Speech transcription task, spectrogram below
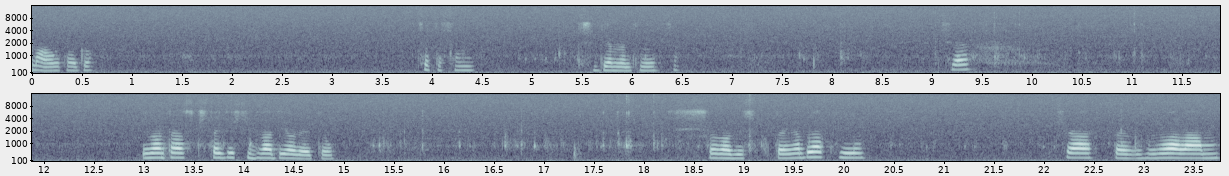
Mało tego. Co to są? Trzy diamenty chcę. Trzy. I mam teraz 42 diorytu. Przerobię sobie tutaj na bloki. Ciach, wywalam.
